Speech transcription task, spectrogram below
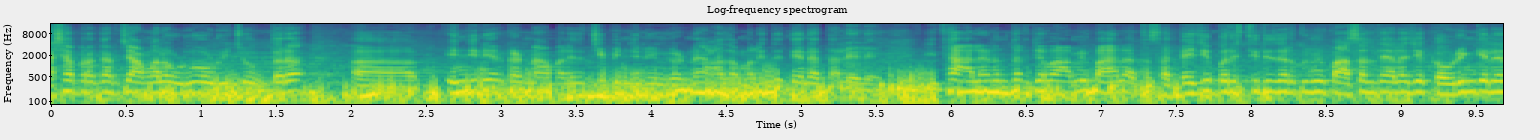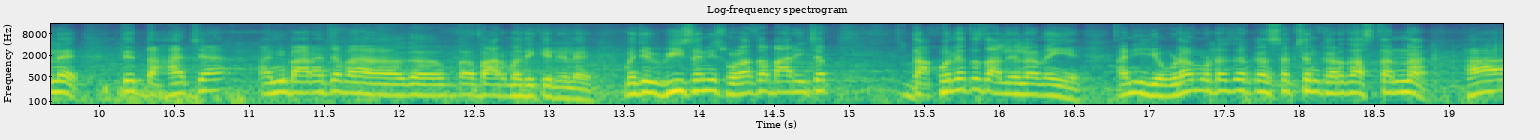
अशा प्रकारचे आम्हाला उडवाउडवीची उत्तरं इंजिनियरकडनं आम्हाला चीफ इंजिनियरकडनं आज आम्हाला इथे देण्यात आलेले आहे इथं आल्यानंतर जेव्हा आम्ही पाहिलं तर सध्याची परिस्थिती जर तुम्ही पाहाल त्याला जे कवरिंग केलेलं आहे ते दहाच्या आणि बाराच्या बा बारमध्ये केलेलं आहे. म्हणजे वीस आणि सोळाचा बार याच्यात दाखवण्यातच आलेला नाही आहे आणि एवढा मोठा जर कन्स्ट्रक्शन करत असताना हा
